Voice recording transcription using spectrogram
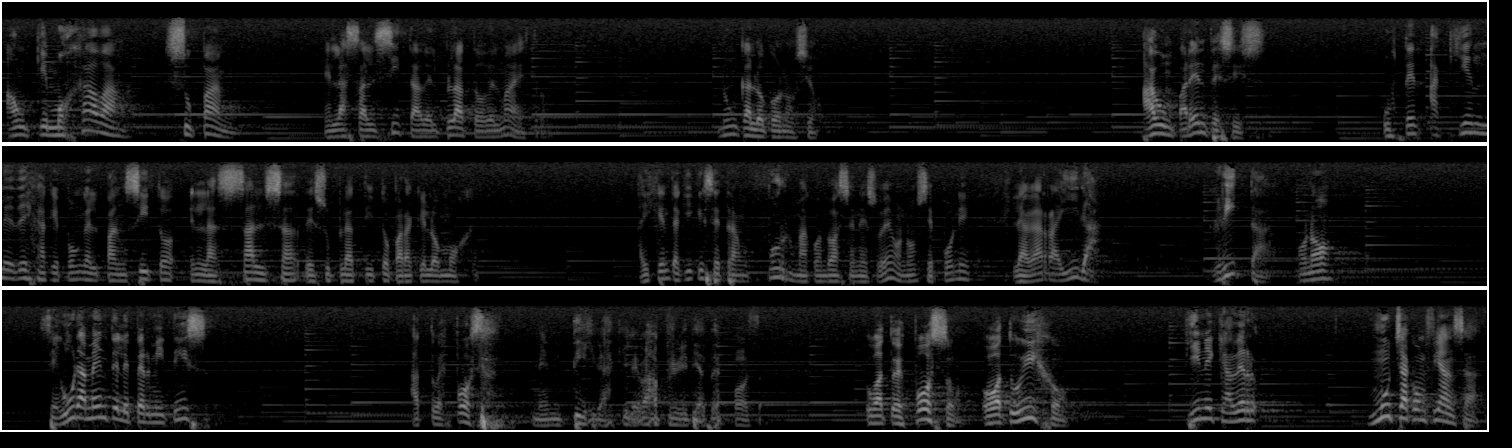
aunque mojaba su pan, en la salsita del plato del maestro, nunca lo conoció. Hago un paréntesis. ¿Usted a quién le deja que ponga el pancito en la salsa de su platito para que lo moje? Hay gente aquí que se transforma cuando hacen eso, ¿eh? ¿O no? Se pone, le agarra ira, grita, ¿o no? Seguramente le permitís a tu esposa. Mentira que le vas a permitir a tu esposa. O a tu esposo, o a tu hijo. Tiene que haber mucha confianza.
